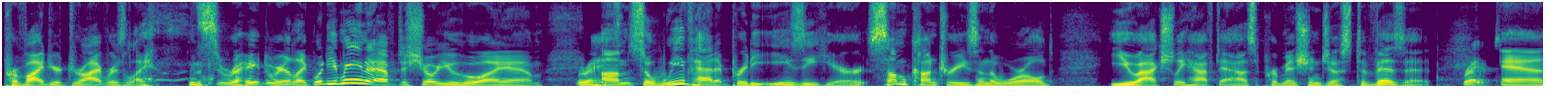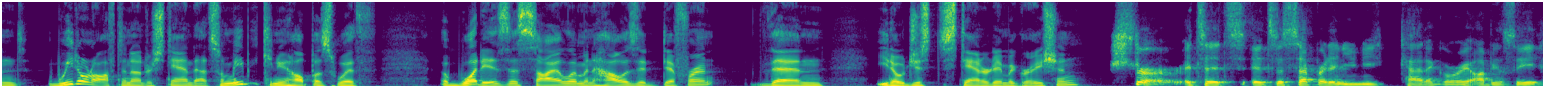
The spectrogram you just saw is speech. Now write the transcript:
provide your driver's license, right? We are like, what do you mean I have to show you who I am? Right. Um, so we've had it pretty easy here. Some countries in the world, you actually have to ask permission just to visit. Right. And we don't often understand that. So maybe can you help us with what is asylum and how is it different than you know just standard immigration? Sure, it's it's it's a separate and unique category. Obviously,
